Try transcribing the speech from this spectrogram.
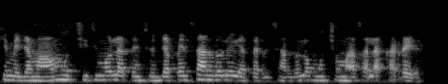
que, me llamaban muchísimo la atención ya pensándolo y aterrizándolo mucho más a la carrera.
